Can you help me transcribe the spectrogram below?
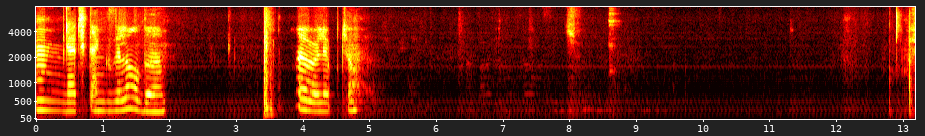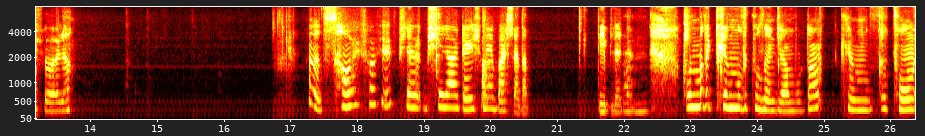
Hmm, gerçekten güzel oldu. Böyle yapacağım. Şöyle. Evet, hafif hafif bir, şey, bir şeyler değişmeye başladı. Diyebilirim. Burnuma da kırmızı kullanacağım buradan. Kırmızı ton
